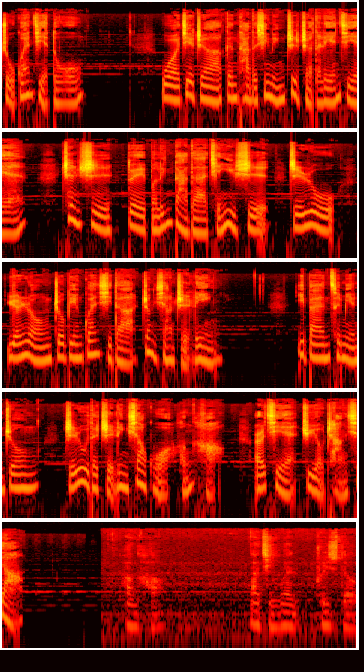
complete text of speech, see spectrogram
主观解读。我借着跟他的心灵智者的连结，趁势对 Belinda 的潜意识植入圆融周边关系的正向指令。一般催眠中植入的指令效果很好，而且具有长效。很好。那请问，Crystal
